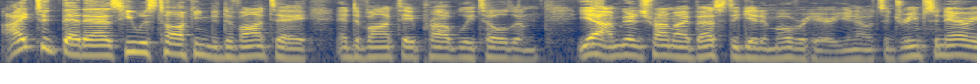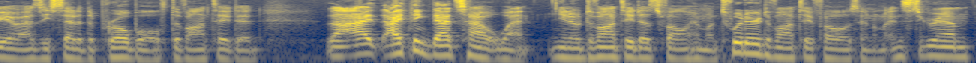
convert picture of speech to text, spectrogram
I took that as he was talking to Davante, and Davante probably told him, "Yeah, I'm going to try my best to get him over here." You know, it's a dream scenario, as he said at the Pro Bowl. Davante did. I, I think that's how it went. You know, Davante does follow him on Twitter. Davante follows him on Instagram.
